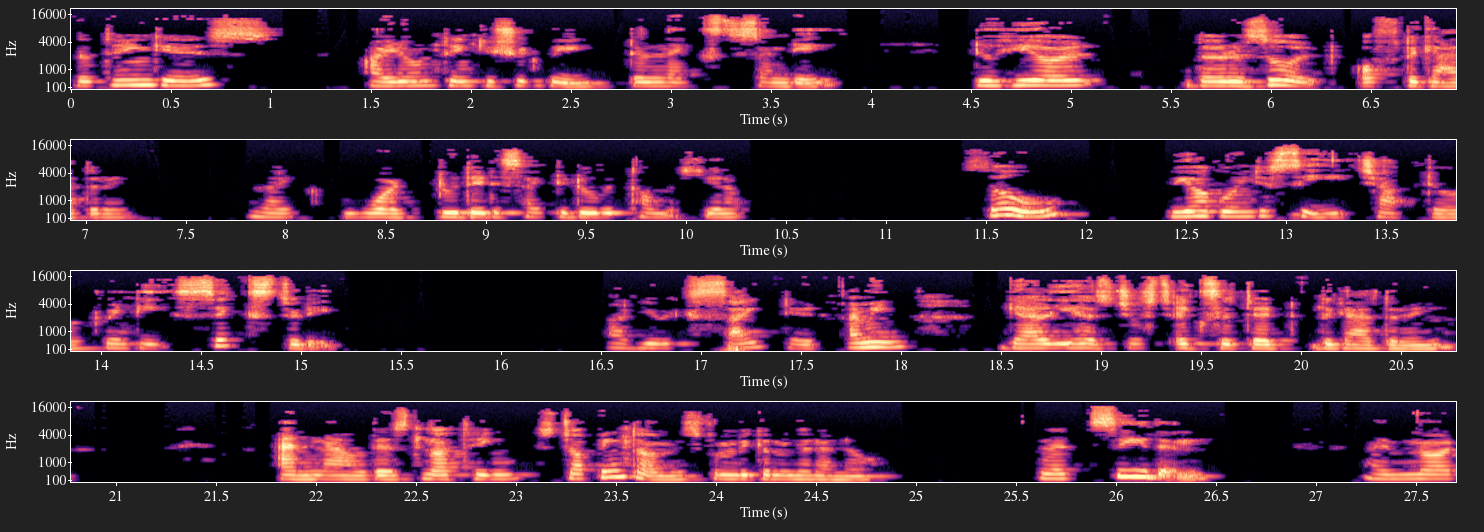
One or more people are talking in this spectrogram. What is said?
the thing is, I don't think you should wait till next Sunday to hear the result of the gathering. Like, what do they decide to do with Thomas, you know? So, we are going to see chapter 26 today. Are you excited? I mean, Gally has just exited the gathering, and now there's nothing stopping Thomas from becoming a runner. Let's see then. I'm not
